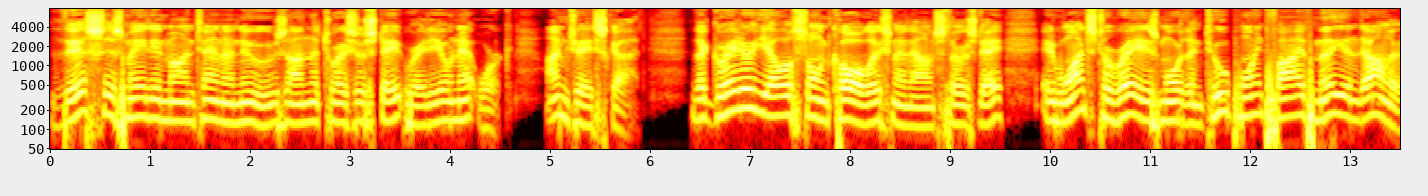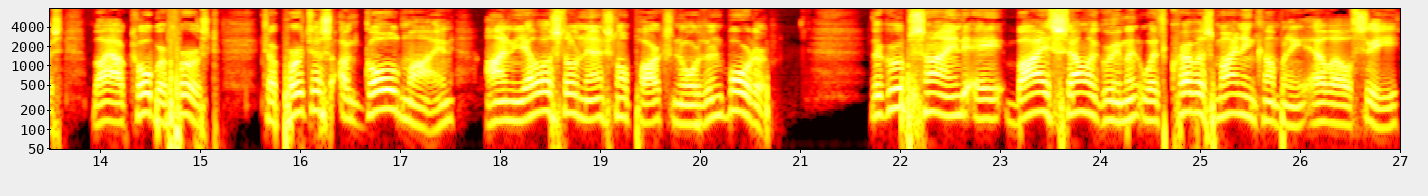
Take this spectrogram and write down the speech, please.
This is Made in Montana News on the Treasure State Radio Network. I'm Jay Scott. The Greater Yellowstone Coalition announced Thursday it wants to raise more than $2.5 million by October 1st to purchase a gold mine on Yellowstone National Park's northern border. The group signed a buy sell agreement with Crevice Mining Company, LLC,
